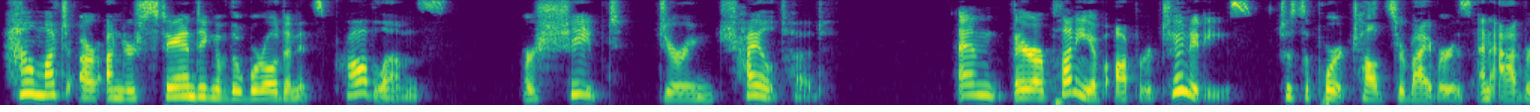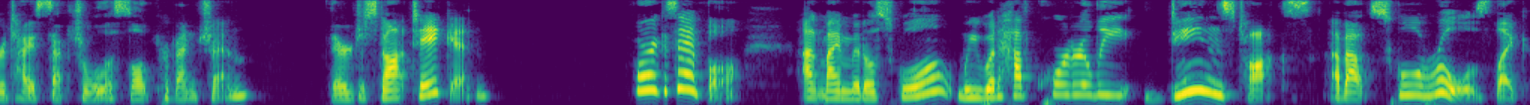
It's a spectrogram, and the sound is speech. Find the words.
how much our understanding of the world and its problems are shaped during childhood. And there are plenty of opportunities to support child survivors and advertise sexual assault prevention. They're just not taken. For example, at my middle school, we would have quarterly dean's talks about school rules like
